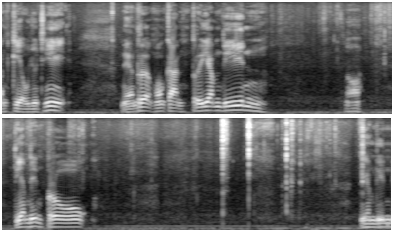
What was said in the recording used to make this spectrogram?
มันเกี่ยวอยู่ที่เนี่ยเรื่องของการเตรียมดินเนาะเตรียมดินปลูก เตรียมดิน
